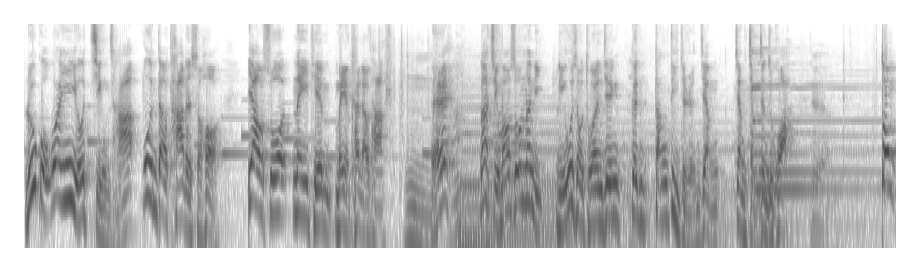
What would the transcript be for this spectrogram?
如果万一有警察问到他的时候，要说那一天没有看到他。嗯，哎，那警方说，那你你为什么突然间跟当地的人这样这样讲这句话？对啊，咚，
